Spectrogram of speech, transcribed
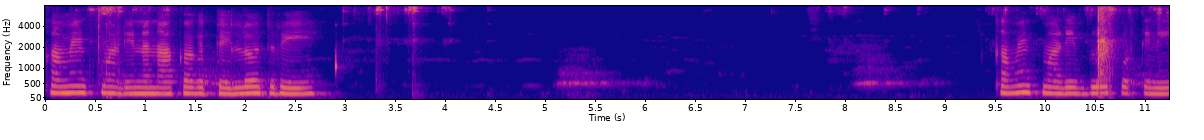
ಕಮೆಂಟ್ ಮಾಡಿ ನಾನು ಹಾಕಾಗುತ್ತೆ, ಎಲ್ಲೋದ್ರಿ. ಕಮೆಂಟ್ ಮಾಡಿ ಬ್ಲೂ ಕೊಡ್ತೀನಿ.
